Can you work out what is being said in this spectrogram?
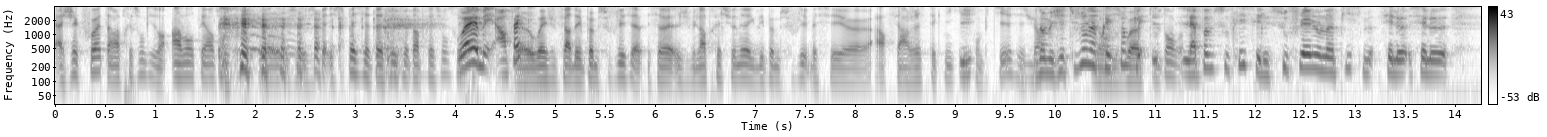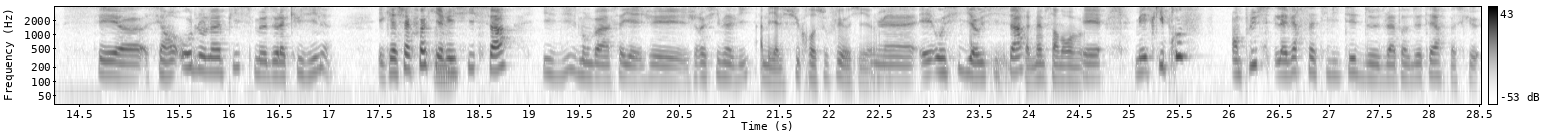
à chaque fois t'as l'impression qu'ils ont inventé un truc. Euh, je, je sais pas, je sais pas si ça t'a fait cette impression. Ouais, mais en fait, Euh, ouais, je vais faire des pommes soufflées, ça, ça va- je vais l'impressionner avec des pommes soufflées. Bah, c'est, euh, alors c'est un geste technique qui est compliqué, c'est sûr. Non mais j'ai toujours l'impression que tout le temps, quoi. la pomme soufflée c'est le soufflet à l'olympisme, c'est le c'est le c'est c'est en haut de l'olympisme de la cuisine et qu'à chaque fois qu'ils Mhm. réussissent ça, ils se disent bon bah ça y est, j'ai j'ai réussi ma vie. Ah, mais il y a le sucre soufflé aussi. Euh, et aussi il y a aussi ça. T'as le même syndrome. Et mais ce qui prouve en plus la versatilité de, de la pomme de terre parce que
